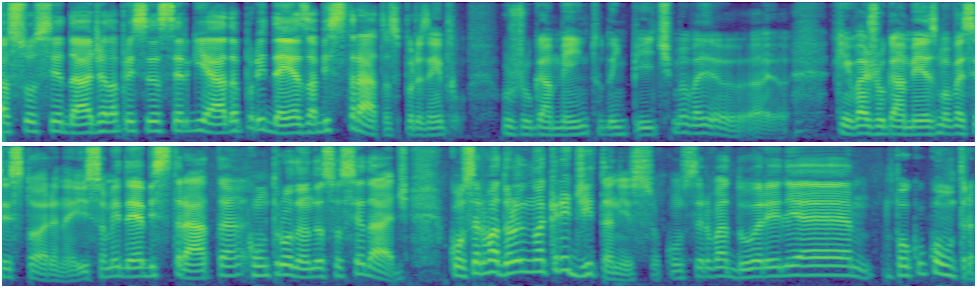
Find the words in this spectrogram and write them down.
a sociedade ela precisa ser guiada por ideias abstratas. Por exemplo, o julgamento do impeachment, vai, quem vai julgar mesmo vai ser a história, né? Isso é uma ideia abstrata controlando a sociedade. O conservador ele não acredita nisso. O conservador ele é um pouco contra.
